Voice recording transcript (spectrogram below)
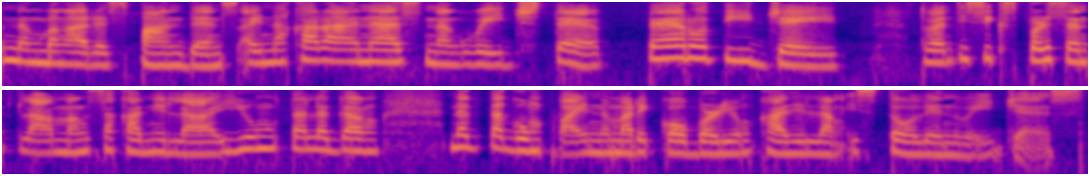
ng mga respondents ay nakaranas ng wage theft pero TJ 26% lamang sa kanila yung talagang nagtagumpay na ma-recover yung kanilang stolen wages.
